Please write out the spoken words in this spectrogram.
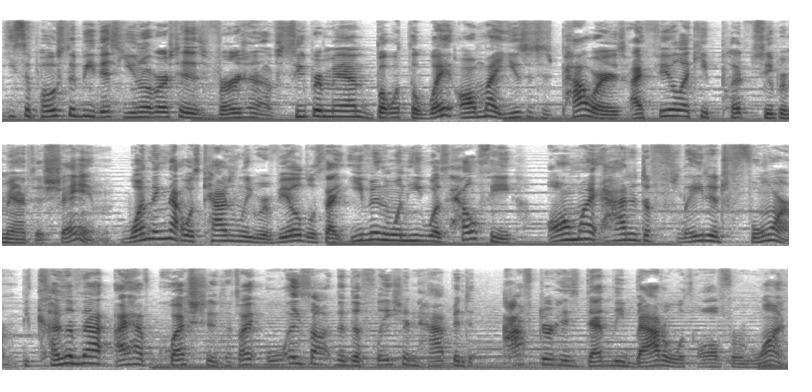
He's supposed to be this universe's version of Superman, but with the way All Might uses his powers, I feel like he put Superman to shame. One thing that was casually revealed was that even when he was healthy, all Might had a deflated form. Because of that, I have questions since I always thought the deflation happened after his deadly battle with All for One.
